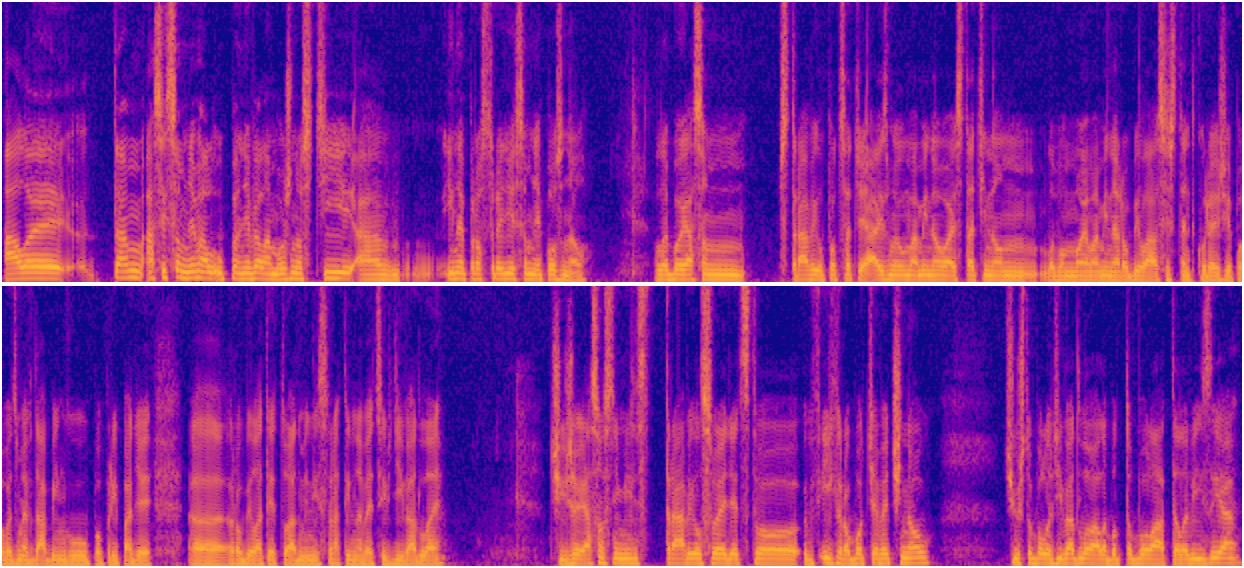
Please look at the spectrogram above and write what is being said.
Ale tam asi som nemal úplne veľa možností a iné prostredie som nepoznal. Lebo ja som strávil v podstate aj s mojou maminou, aj s tatinom, lebo moja mamina robila asistentku režie, povedzme v dubbingu, po prípade e, robila tieto administratívne veci v divadle. Čiže ja som s nimi strávil svoje detstvo v ich robote väčšinou. Či už to bolo divadlo, alebo to bola televízia.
